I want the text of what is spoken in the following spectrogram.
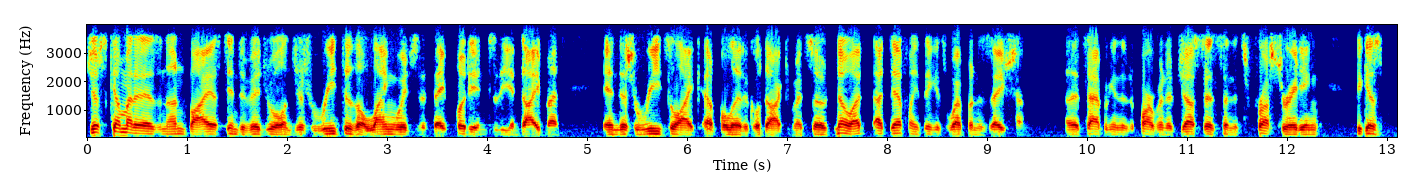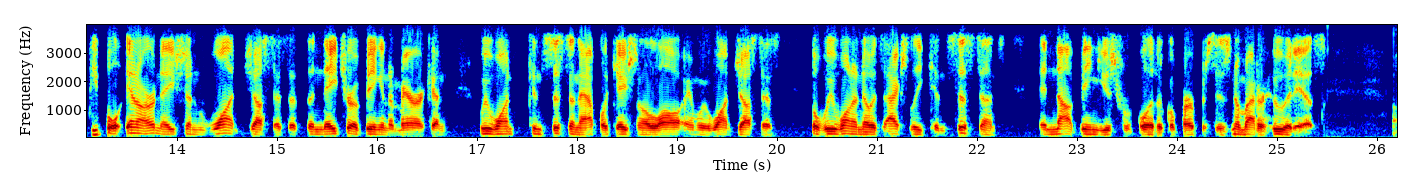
Just come at it as an unbiased individual and just read through the language that they put into the indictment, and this reads like a political document. So no, I, I definitely think it's weaponization uh, that's happening in the Department of Justice, and it's frustrating because people in our nation want justice. That's the nature of being an American. We want consistent application of the law and we want justice, but we want to know it's actually consistent and not being used for political purposes, no matter who it is. Uh,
